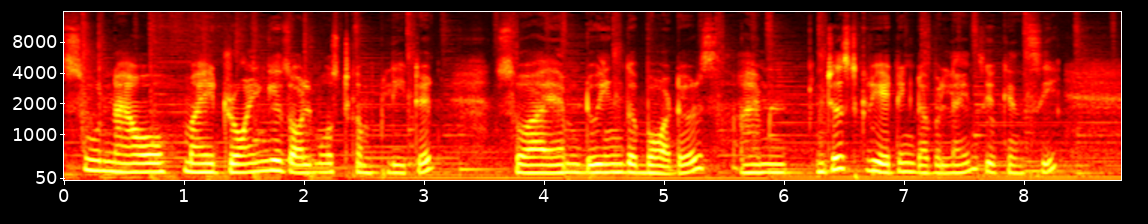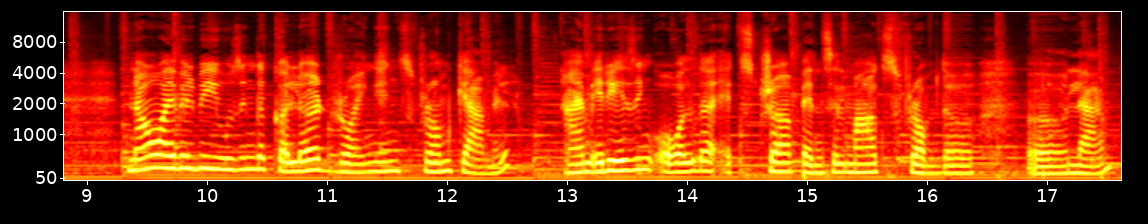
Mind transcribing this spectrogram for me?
so now my drawing is almost completed. So I am doing the borders. I am just creating double lines you can see. Now I will be using the colored drawings from camel. I am erasing all the extra pencil marks from the uh, lamp.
